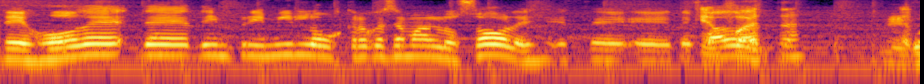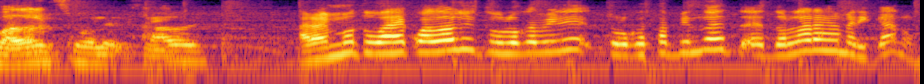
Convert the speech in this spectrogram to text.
dejó de, de- de imprimir los, creo que se llaman los soles este, eh, de ¿Quién fue Ecuador. este? Ecuador Soles, sí. Ecuador. Ahora mismo tú vas a Ecuador y tú lo que, viene, tú lo que estás viendo es, es dólares americanos.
